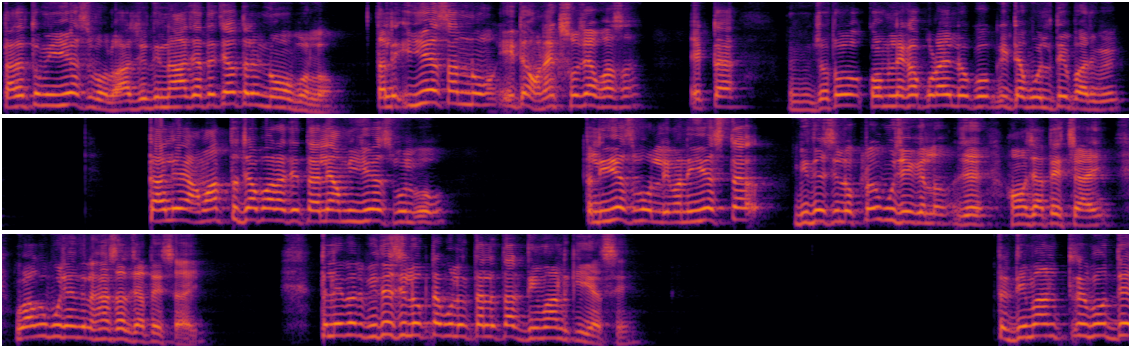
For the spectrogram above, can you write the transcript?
তাহলে তুমি ইয়েস বলো। আর যদি না যেতে চাও, তাহলে নো বলো। তাহলে ইয়েস আর নো এটা অনেক সোজা ভাষা। একটা, যত কম লেখাপড়ায় লোক হোক, এটা বলতে পারবে। তাহলে আমার তো যাবার আছে, তাহলে আমি ইয়েস বলব। তাহলে ইয়েস বললি মানে ইয়েসটা বিদেশি লোকটাও বুঝে গেল যে হ্যাঁ যাতে চাই। ওকে বুঝে দিল হ্যাঁ স্যার, যাতে চাই। তাহলে এবার বিদেশি লোকটা বলে তাহলে তার ডিমান্ড কি আছে? তো ডিমান্ডের মধ্যে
